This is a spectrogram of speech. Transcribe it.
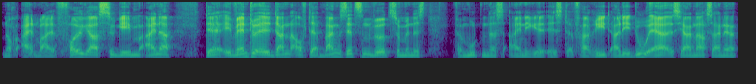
noch einmal Vollgas zu geben. Einer, der eventuell dann auf der Bank sitzen wird, zumindest vermuten das einige, ist Farid Alidou. Er ist ja nach seiner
